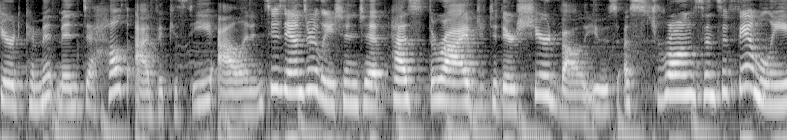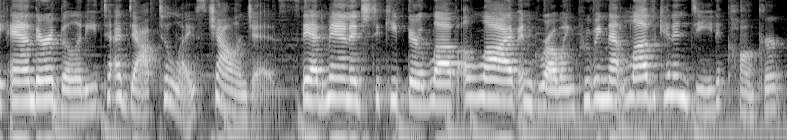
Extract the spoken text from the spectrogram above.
shared commitment to health advocacy, Alan and Suzanne's relationship has thrived due to their shared values, a strong sense of family, and their ability to adapt to life's challenges. They had managed to keep their love alive and growing, proving that love can indeed conquer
